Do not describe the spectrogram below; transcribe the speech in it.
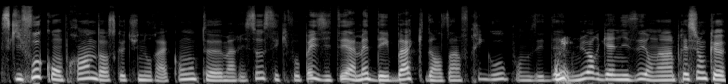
ce qu'il faut comprendre dans ce que tu nous racontes, euh, Marisol, c'est qu'il ne faut pas hésiter à mettre des bacs dans un frigo pour nous aider à mieux organiser. On a l'impression que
